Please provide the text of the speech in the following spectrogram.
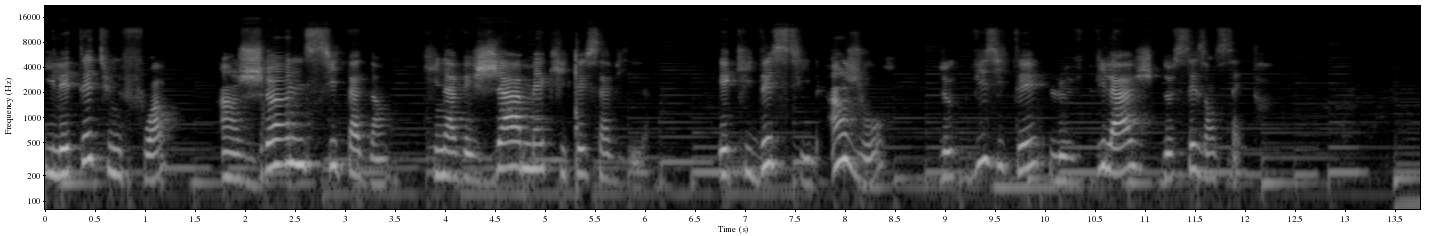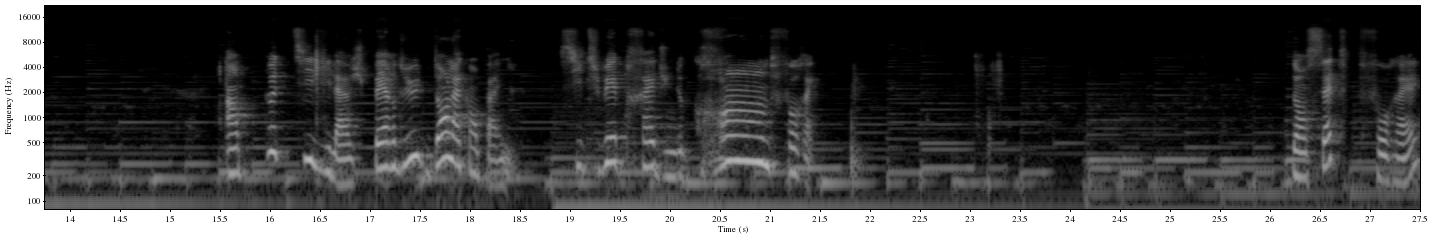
Il était une fois un jeune citadin qui n'avait jamais quitté sa ville et qui décide un jour de visiter le village de ses ancêtres. Un petit village perdu dans la campagne, situé près d'une grande forêt. Dans cette forêt,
